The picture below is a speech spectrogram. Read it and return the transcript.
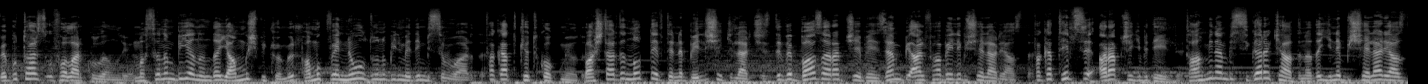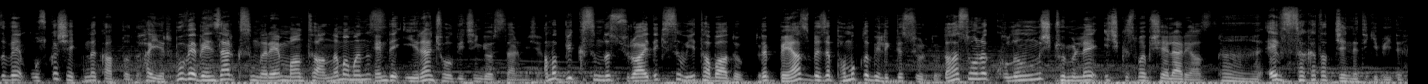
ve bu tarz UFO'lar kullanılıyor. Masanın bir yanında yanmış bir kömür, pamuk ve ne olduğunu bilmediğim bir sıvı vardı. Fakat kötü kokmuyordu. Başlarda not defterine belli şekiller çizdi ve bazı Arapçaya benzeyen bir alfabeyle bir şeyler yazdı. Fakat hepsi Arapça gibi değildi. Tahminen bir sigara kağıdına da yine bir şeyler yazdı ve muska şeklinde katladı. Hayır, bu ve benzer kısımları hem mantığı anlamamanız hem de iğrenç olduğu için göstermeyeceğim. Ama bir kısımda sürahideki sıvıyı tabağa döktü ve beyaz beze pamukla birlikte sürdü. Daha sonra kullanılmış kömürle iç kısma bir şeyler yazdı. Ha, ev sakatat cenneti gibiydi.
